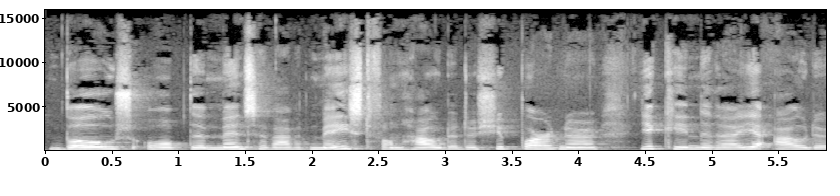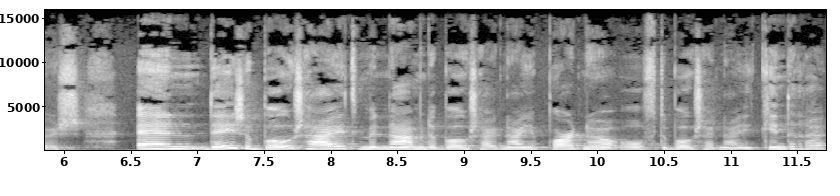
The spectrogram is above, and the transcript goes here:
boos op de mensen waar we het meest van houden. Dus je partner, je kinderen, je ouders. En deze boosheid, met name de boosheid naar je partner of de boosheid naar je kinderen,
